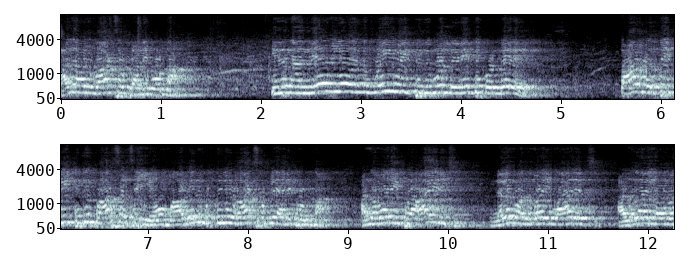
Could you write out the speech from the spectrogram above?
அதை அவன் வாட்ஸ்அப்ல அனுப்பிவிட்டான். இது நான் நேரிலே வந்து மொய் வைத்தது போல் நினைத்துக் கொண்டு தாவரத்தை வீட்டுக்கு பார்சல் செய்யும் அப்படின்னு முந்தின வாட்ஸ்அப்ல அனுப்பிவிட்டான். அந்த மாதிரி இப்ப ஆயிடுச்சு நிலைமை அந்த மாதிரி மாறிடுச்சு. அதெல்லாம் இல்லாம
